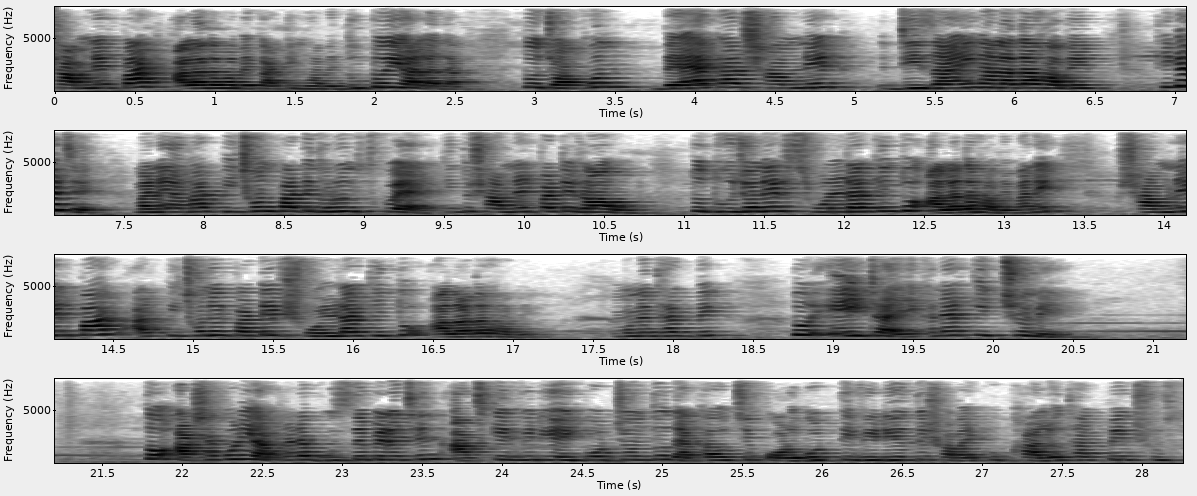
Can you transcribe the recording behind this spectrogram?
সামনের পার্ট আলাদাভাবে কাটিং হবে, দুটোই আলাদা। তো যখন ব্যাক আর সামনের ডিজাইন আলাদা হবে, ঠিক আছে? মানে আমার পিছন পার্টে ধরুন স্কোয়ার কিন্তু সামনের পার্টে রাউন্ড তো দুজনের শোল্ডার কিন্তু আলাদা হবে। মানে সামনের পার্ট আর পিছনের পার্টের শোল্ডার কিন্তু আলাদা হবে। মনে থাকবে? তো এইটাই, এখানে আর কিচ্ছু নেই। তো আশা করি আপনারা বুঝতে পেরেছেন। আজকের ভিডিও এই পর্যন্ত। দেখা হচ্ছে পরবর্তী ভিডিওতে সবাই খুব ভালো থাকবেন, সুস্থ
